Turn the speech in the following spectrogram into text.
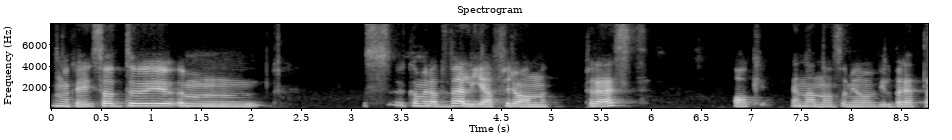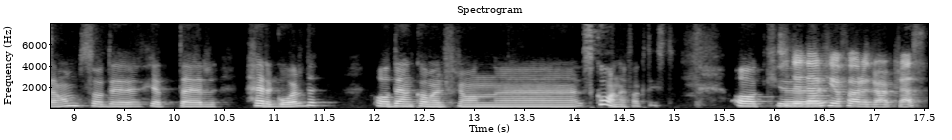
Okej, okay. så du um, kommer att välja från präst och en annan som jag vill berätta om, så det heter herrgård och den kommer från uh, Skåne faktiskt. Och, Så det är därför jag föredrar präst?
